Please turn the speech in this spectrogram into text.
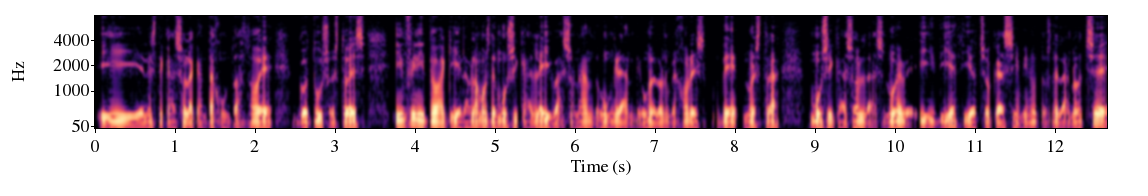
y en este caso la canta junto a Zoe Gotuso. Esto es Infinito, aquí en Hablamos de Música, Leiva sonando, un grande, uno de los mejores de nuestra música. Son las 9 y 18 casi minutos de la noche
